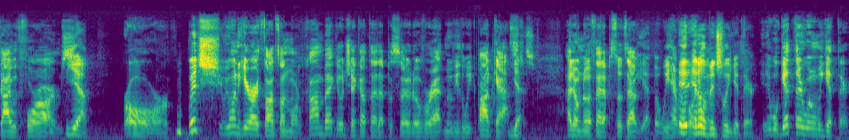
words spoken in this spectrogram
guy with four arms. Yeah. Roar. Which, if you want to hear our thoughts on Mortal Kombat, go check out that episode over at Movie of the Week podcast. Yes. I don't know if that episode's out yet, but we have it. It'll it. eventually get there. It will get there when we get there.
